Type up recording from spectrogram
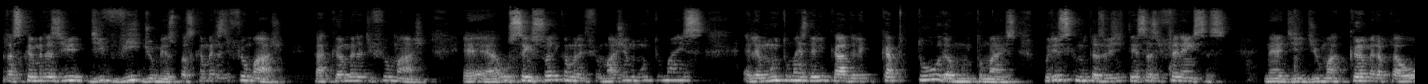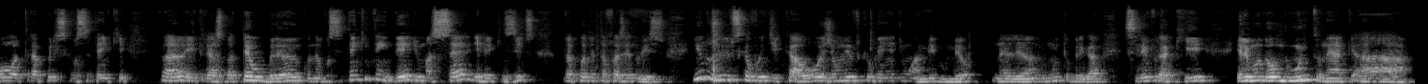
para as câmeras de, de vídeo mesmo, para as câmeras de filmagem. Tá? Câmera de filmagem. É, é o sensor de câmera de filmagem é muito mais ele é muito mais delicado, ele captura muito mais. Por isso que muitas vezes a gente tem essas diferenças. Né, de, de uma câmera para outra, por isso que você tem que, ah, entre aspas, até o branco, né, você tem que entender de uma série de requisitos para poder estar tá fazendo isso. E um dos livros que eu vou indicar hoje é um livro que eu ganhei de um amigo meu, né, Leandro, muito obrigado. Esse livro aqui, ele mudou muito né, a, a,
